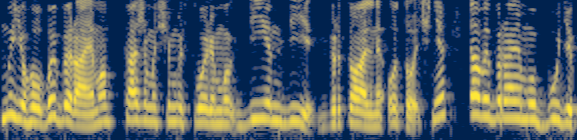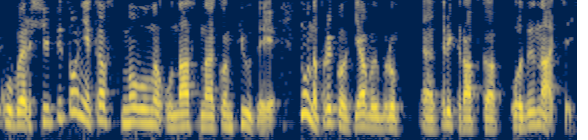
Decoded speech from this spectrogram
Ми його вибираємо, кажемо, що ми створюємо VNV віртуальне оточення, та вибираємо будь-яку версію Python, яка встановлена у нас на комп'ютері. Ну, наприклад, я виберу е, 3.11.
